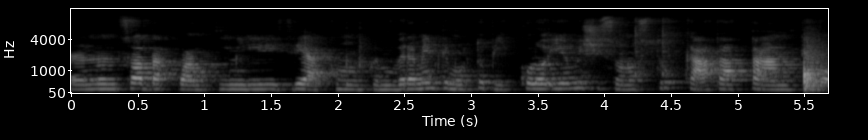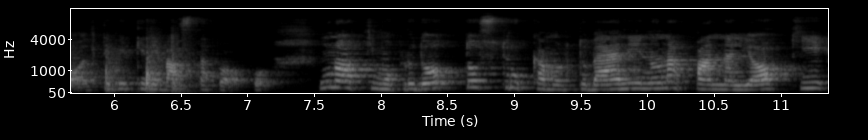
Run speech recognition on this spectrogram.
eh, non so da quanti millilitri è comunque veramente molto piccolo. Io mi ci sono struccata tante volte perché ne basta poco. Un ottimo prodotto strucca molto bene non appanna gli occhi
